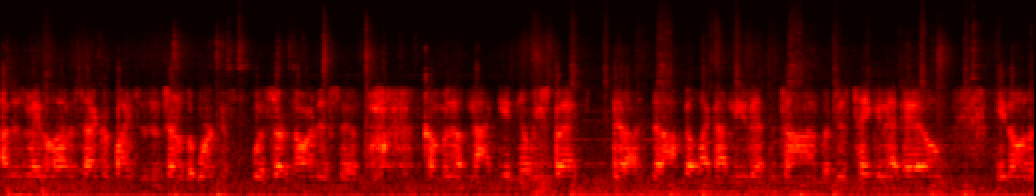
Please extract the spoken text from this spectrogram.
I just made a lot of sacrifices in terms of working with certain artists and coming up, not getting the respect that I that I felt like I needed at the time, but just taking that L you know,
